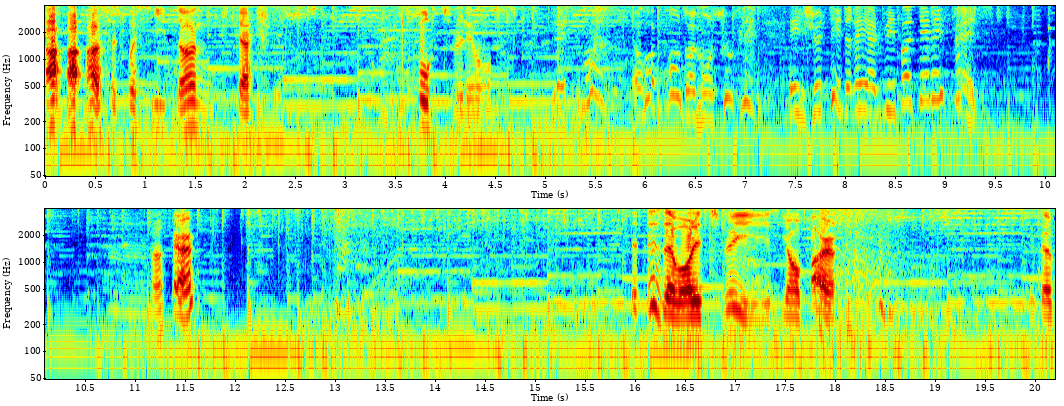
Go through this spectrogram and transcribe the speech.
Ah, ah, ah, cette fois-ci, donne du cache. Il faut tuer les monstres. Laisse-moi reprendre mon souffle et je t'aiderai à lui botter les fesses Hmm, ok. C'est triste de voir les tuer, ils, ont peur. C'est comme.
